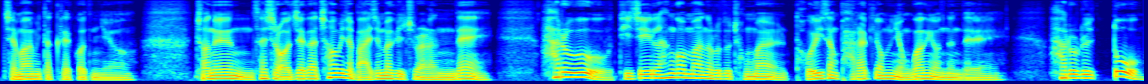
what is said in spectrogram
제 마음이 딱 그랬거든요. 저는 사실 어제가 처음이자 마지막일 줄 알았는데 하루 DJ를 한 것만으로도 정말 더 이상 바랄 게 없는 영광이었는데 하루를 또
